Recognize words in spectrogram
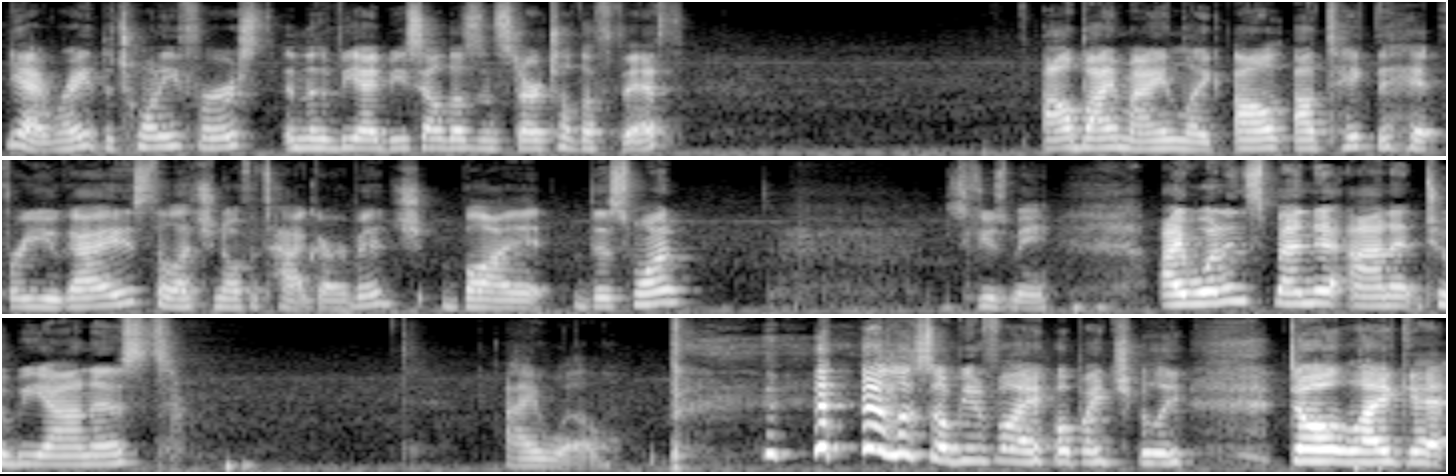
yeah, right, the twenty first, and the VIB sale doesn't start till the fifth. I'll buy mine. Like I'll I'll take the hit for you guys to let you know if it's hot garbage. But this one, excuse me, I wouldn't spend it on it to be honest I will. Looks so beautiful. I hope I truly don't like it.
